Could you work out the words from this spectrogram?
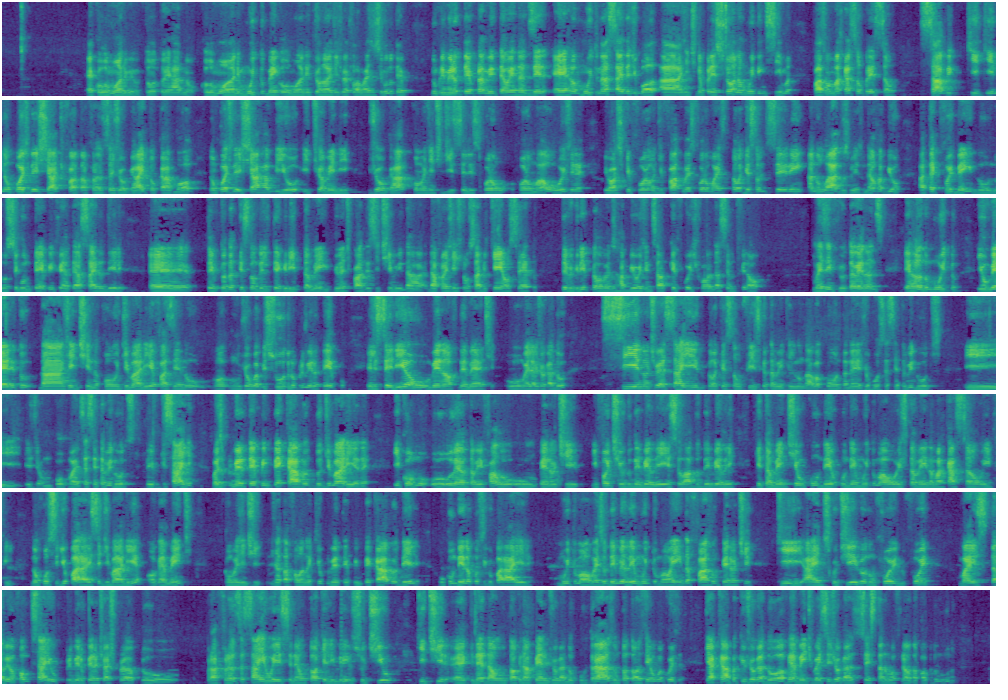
é Colomuani mesmo, tô, tô errado não. Colomuani, muito bem Colomuani e Churran, a gente vai falar mais no segundo tempo no primeiro tempo, para mim, o Theo Hernandes erra muito na saída de bola. A Argentina pressiona muito em cima, faz uma marcação-pressão, sabe que, que não pode deixar, de fato, a França jogar e tocar a bola, não pode deixar Rabiot e Tchouameni jogar, como a gente disse, eles foram, foram mal hoje, né? Eu acho que foram de fato, mas foram mais pela questão de serem anulados mesmo, né? O Rabiot até que foi bem no, no segundo tempo, enfim, até a saída dele é, teve toda a questão dele ter gripe também. Grande parte desse time da, da França, a gente não sabe quem é o certo. Teve gripe, pelo menos o Rabiot a gente sabe porque ficou de fora da semifinal. Mas enfim, o Theo Hernandes errando muito. e o mérito da Argentina, com o Di Maria fazendo um jogo absurdo no primeiro tempo. Ele seria o man of the match, o melhor jogador, se não tivesse saído pela questão física também, que ele não dava conta, né? Jogou 60 minutos e um pouco mais de 60 minutos, teve que sair, mas o primeiro tempo impecável do Di Maria, né? E como o Leandro também falou, um pênalti infantil do Dembele, esse lado do Dembele que também tinha um Cundê, o Cundê muito mal hoje também na marcação, enfim, não conseguiu parar esse de Maria, obviamente, como a gente já está falando aqui, o primeiro tempo impecável dele, o Cundê não conseguiu parar ele muito mal, mas o Dembélé muito mal e ainda faz um pênalti que ah, é discutível, não foi, não foi, mas da mesma forma que saiu o primeiro pênalti, acho, para a França, saiu esse, né? Um toque ali meio sutil, que tira, é, que né, dá um toque na perna do jogador por trás, um totozinho, alguma coisa que acaba que o jogador, obviamente, vai ser jogado. Você está numa final da Copa do Mundo,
